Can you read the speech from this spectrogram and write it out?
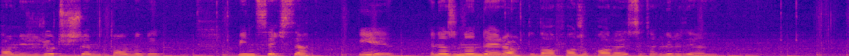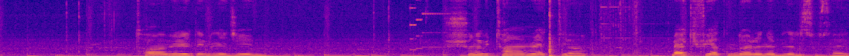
Tamirci George işlemini tamamladı. 1080. İyi. En azından değeri arttı. Daha fazla paraya satabiliriz yani. Tamir edebileceğim. Şunu bir tamir et ya. Belki fiyatını da öğrenebiliriz o sayede.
